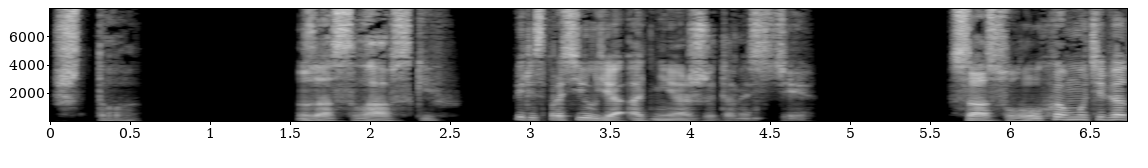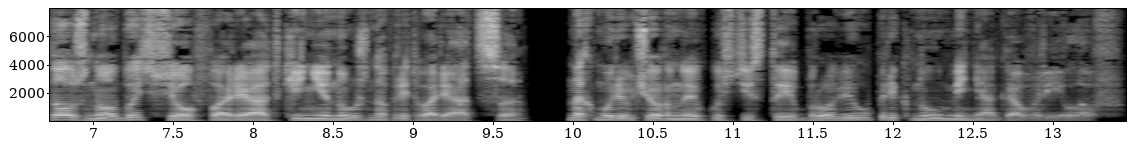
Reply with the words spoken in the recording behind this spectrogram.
«Что? Заславских?» — переспросил я от неожиданности. «Со слухом у тебя должно быть все в порядке, не нужно притворяться», — нахмурив черные кустистые брови, упрекнул меня Гаврилов.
